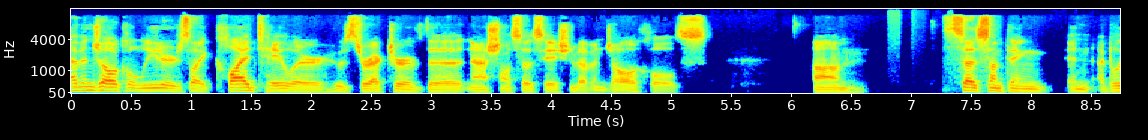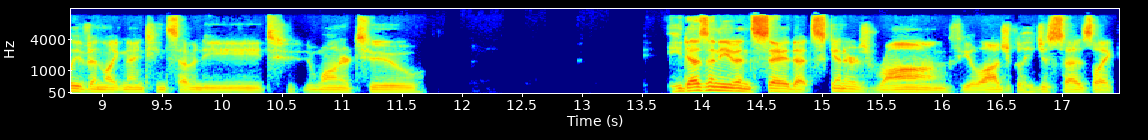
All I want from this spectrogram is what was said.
evangelical leaders like Clyde Taylor, who's director of the National Association of Evangelicals, um, says something, and I believe in like 1971 or two. He doesn't even say that Skinner's wrong theologically. He just says like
